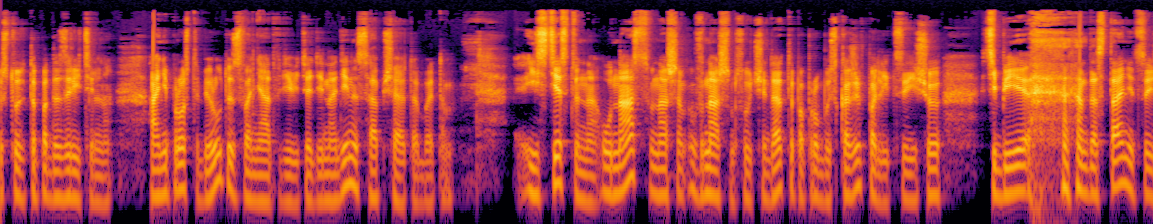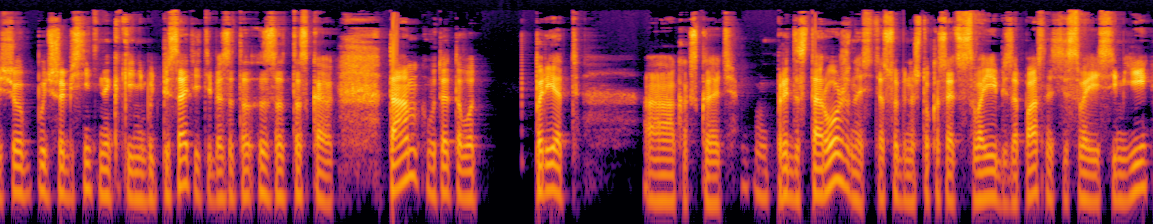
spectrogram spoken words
что это подозрительно. Они просто берут и звонят в 911 и сообщают об этом. Естественно, у нас, в нашем, в нашем случае, да, ты попробуй скажи в полиции, еще тебе достанется, еще будешь объяснительные какие-нибудь писать, и тебя затаскают. Там вот это вот пред как сказать, предосторожность, особенно что касается своей безопасности, своей семьи,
